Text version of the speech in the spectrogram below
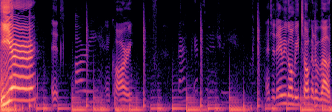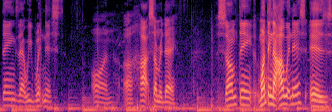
Yeah, it's Ari, and Kari, back at Synergy. and today we're gonna be talking about things that we witnessed on a hot summer day. Something, one thing that I witnessed is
